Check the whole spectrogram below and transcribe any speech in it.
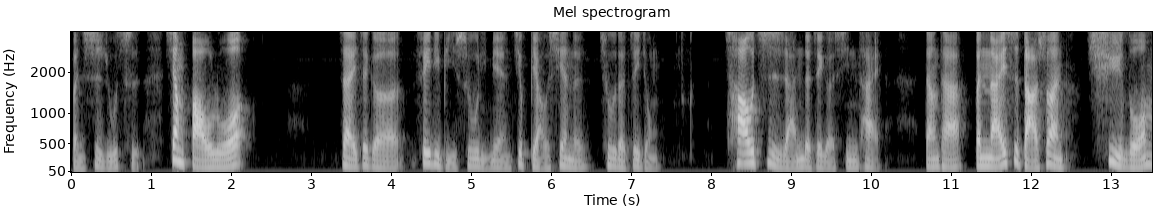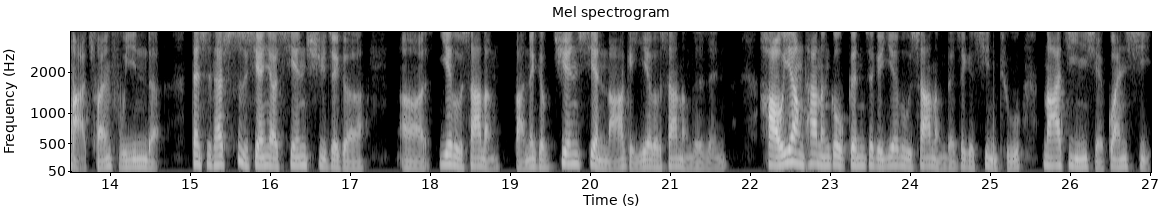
本是如此。像保罗在这个腓立比书里面就表现了出的这种超自然的这个心态。当他本来是打算去罗马传福音的，但是他事先要先去这个啊、耶路撒冷，把那个捐献拿给耶路撒冷的人，好让他能够跟这个耶路撒冷的这个信徒拉近一些关系，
